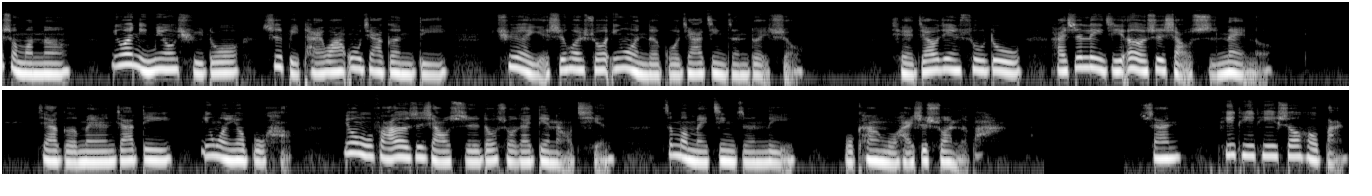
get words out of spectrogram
什么呢？因为里面有许多是比台湾物价更低，却也是会说英文的国家竞争对手，且交件速度还是立即二十四小时内呢。价格没人家低，英文又不好，又无法二十四小时都守在电脑前，这么没竞争力，我看我还是算了吧。三 PTT SOHO 版，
